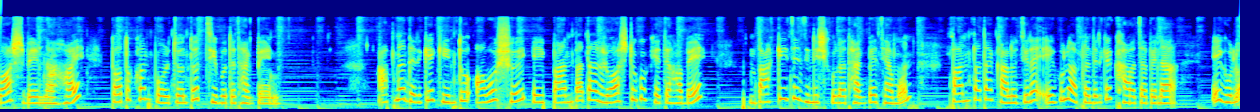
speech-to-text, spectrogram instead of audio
রস বের না হয়, ততক্ষণ পর্যন্ত চিবোতে থাকবেন। আপনাদেরকে কিন্তু অবশ্যই এই পান পাতার রসটুকু খেতে হবে। বাকি যে জিনিসগুলো থাকবে যেমন, পান পাতার কালো জিরা এগুলো আপনাদেরকে খাওয়া যাবে না। এগুলো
